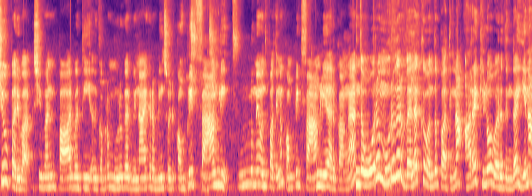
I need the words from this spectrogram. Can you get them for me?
சிவ் பரிவார். சிவன் பார்வதி அதுக்கப்புறம் முருகர் விநாயகர் அப்படின்னு சொல்லிட்டு கம்ப்ளீட் ஃபேமிலி ஃபுல்லுமே வந்து பார்த்தீங்கன்னா கம்ப்ளீட் ஃபேமிலியாக இருக்காங்க. இந்த ஒரு முருகர் விளக்கு வந்து பார்த்தீங்கன்னா அரை கிலோ வருதுங்க. ஏன்னா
